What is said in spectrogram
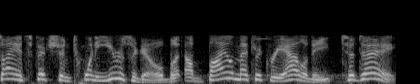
Science fiction 20 years ago, but a biometric reality today.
